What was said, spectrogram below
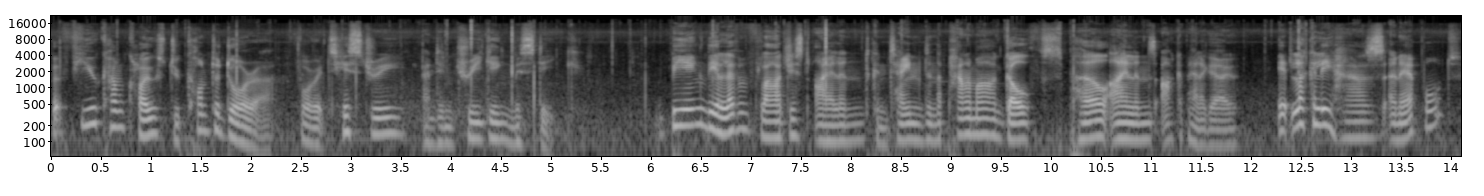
but few come close to Contadora for its history and intriguing mystique. Being the 11th largest island contained in the Panama Gulf's Pearl Islands archipelago, it luckily has an airport,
